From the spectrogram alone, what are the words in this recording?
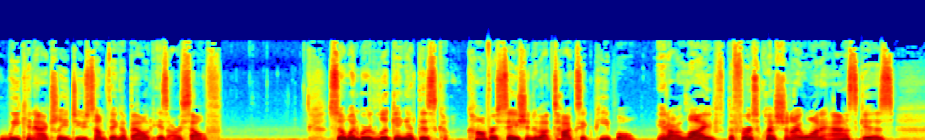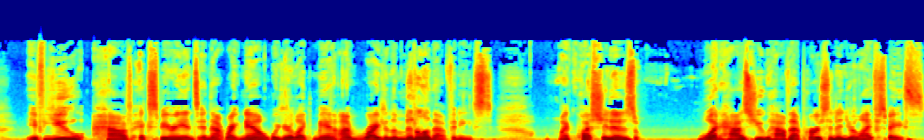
we can actually do something about is ourself. So when we're looking at this conversation about toxic people in our life, the first question I want to ask is if you have experience in that right now where you're like, man, I'm right in the middle of that, Venice. My question is, what has you have that person in your life space?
